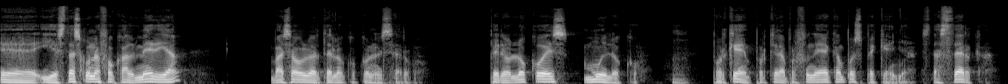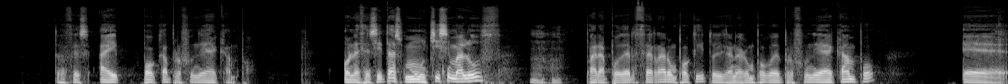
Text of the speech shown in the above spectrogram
eh, y estás con una focal media vas a volverte loco con el servo. Pero loco es muy loco. Mm. ¿Por qué? Porque la profundidad de campo es pequeña, estás cerca. Entonces hay poca profundidad de campo. O necesitas muchísima luz para poder cerrar un poquito y ganar un poco de profundidad de campo, eh,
